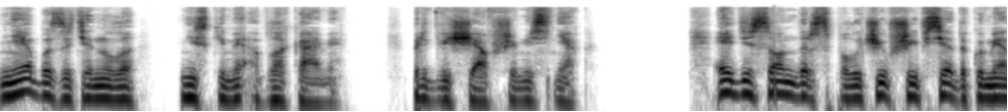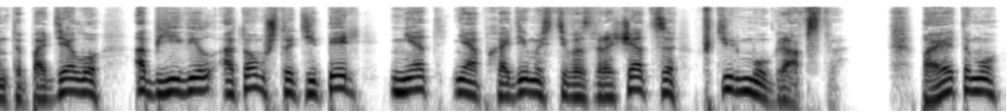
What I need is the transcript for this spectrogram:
Небо затянуло низкими облаками, предвещавшими снег. Эдди Сондерс, получивший все документы по делу, объявил о том, что теперь нет необходимости возвращаться в тюрьму графства. Поэтому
